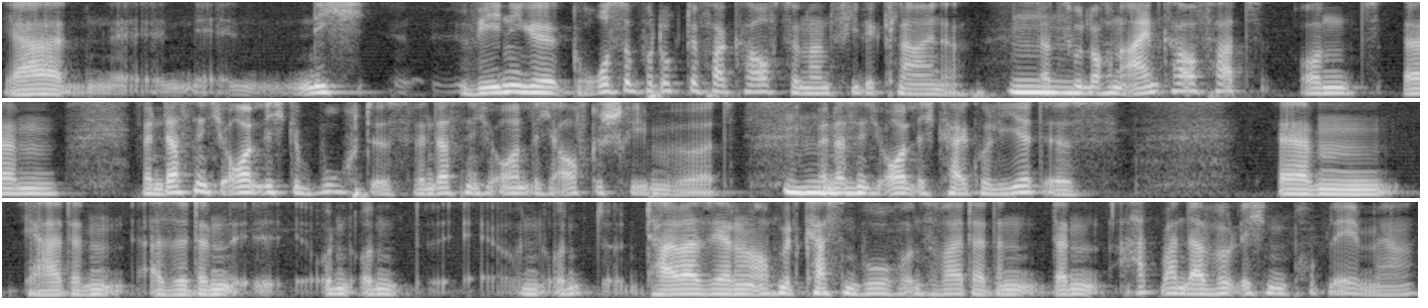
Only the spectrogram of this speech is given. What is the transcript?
ja nicht wenige große Produkte verkauft, sondern viele kleine. Mhm. Dazu noch einen Einkauf hat. Und ähm, wenn das nicht ordentlich gebucht ist, wenn das nicht ordentlich aufgeschrieben wird, mhm. wenn das nicht ordentlich kalkuliert ist, ähm, ja, dann, also dann, und, und, und, und teilweise ja dann auch mit Kassenbuch und so weiter, dann, dann hat man da wirklich ein Problem, ja.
